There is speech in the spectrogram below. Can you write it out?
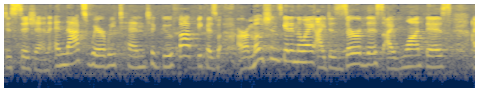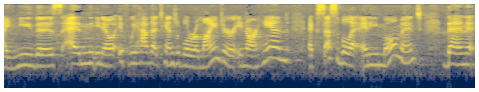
decision. And that's where we tend to goof up because our emotions get in the way. I deserve this. I want this. I need this. And, you know, if we have that tangible reminder in our hand, accessible at any moment, then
